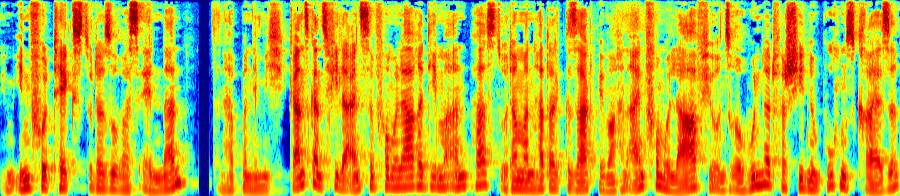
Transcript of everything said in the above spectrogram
im Infotext oder sowas ändern. Dann hat man nämlich ganz, ganz viele einzelne Formulare, die man anpasst. Oder man hat halt gesagt, wir machen ein Formular für unsere 100 verschiedenen Buchungskreise.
